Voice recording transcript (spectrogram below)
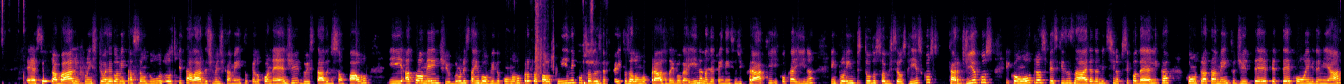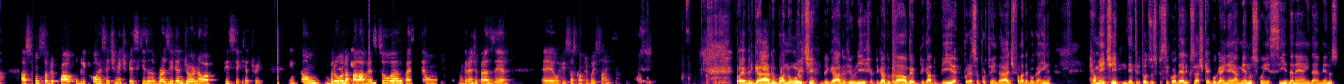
É, seu trabalho influenciou a regulamentação do uso hospitalar deste medicamento pelo CONED do Estado de São Paulo e atualmente o Bruno está envolvido com um novo protocolo clínico sobre os efeitos a longo prazo da ibogaína na dependência de crack e cocaína, incluindo estudos sobre seus riscos cardíacos e com outras pesquisas na área da medicina psicodélica, com o tratamento de TEPT com MDMA, assunto sobre o qual publicou recentemente pesquisa no Brazilian Journal of Psychiatry. Então, Bruno, a palavra é sua, vai ser um, um grande prazer é, ouvir suas contribuições. Olha, obrigado, boa noite, obrigado, viu, Lígia, obrigado, Glauber, obrigado, Bia, por essa oportunidade de falar da ibogaína. Realmente, dentre todos os psicodélicos, acho que a ibogaína é a menos conhecida, né, ainda é a menos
